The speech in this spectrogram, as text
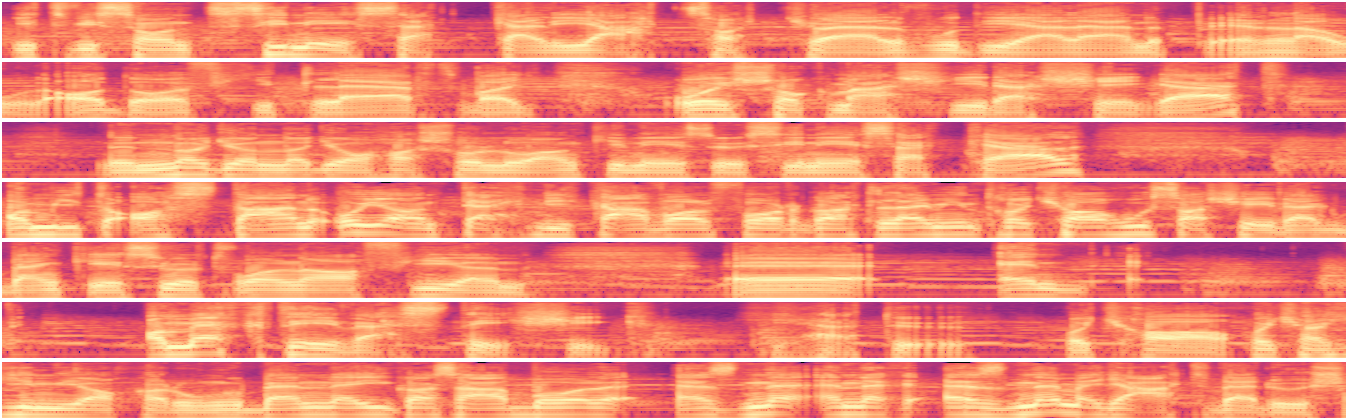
Itt viszont színészekkel játszhatja el Woody Allen, például Adolf Hitlert, vagy oly sok más hírességet nagyon-nagyon hasonlóan kinéző színészekkel, amit aztán olyan technikával forgat le, mint hogyha a 20-as években készült volna a film. A megtévesztésig hihető, hogyha, hogyha hinni akarunk benne, igazából ez, ne, ennek, ez nem egy átverős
